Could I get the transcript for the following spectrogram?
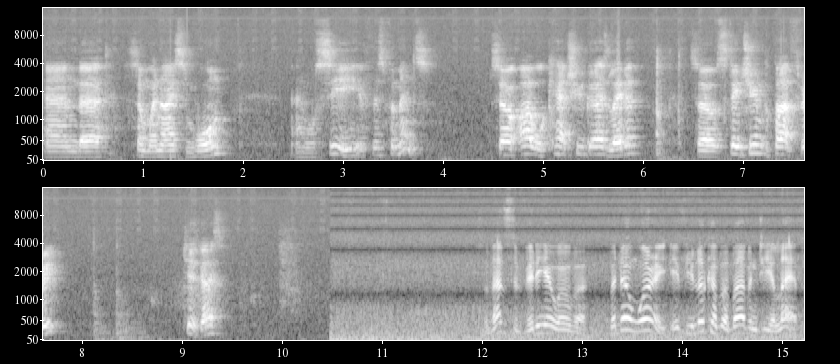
and uh, somewhere nice and warm, and we'll see if this ferments. So I will catch you guys later. So stay tuned for part three. Cheers, guys. So that's the video over. But don't worry, if you look up above and to your left,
